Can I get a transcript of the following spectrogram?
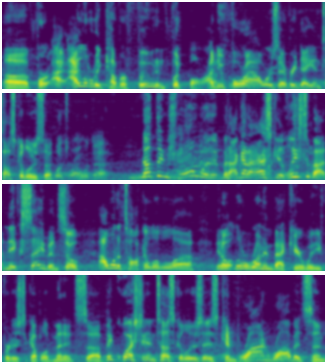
uh, for. I, I, literally cover food and football. I do four hours every day in Tuscaloosa. What's wrong with that? Nothing's wrong with it, but I got to ask you at least about Nick Saban. So I want to talk a little, uh, you know, a little running back here with you for just a couple of minutes. Uh, big question in Tuscaloosa is: Can Brian Robinson?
